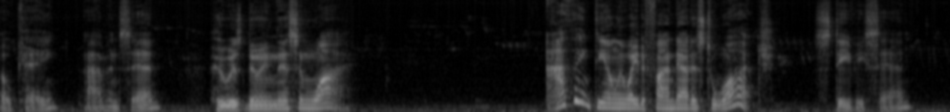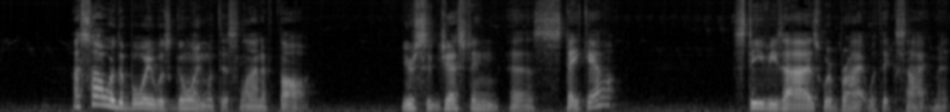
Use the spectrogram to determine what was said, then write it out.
Okay, Ivan said. Who is doing this and why? I think the only way to find out is to watch, Stevie said. I saw where the boy was going with this line of thought. You're suggesting a stakeout? Stevie's eyes were bright with excitement.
